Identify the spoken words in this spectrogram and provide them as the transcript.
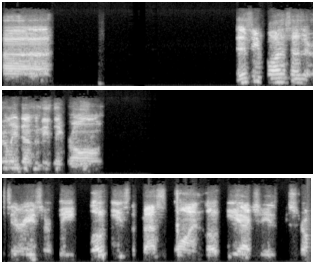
Uh, Disney Plus hasn't really done anything wrong. Series or week. Loki's the best one. Loki actually is the strong.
